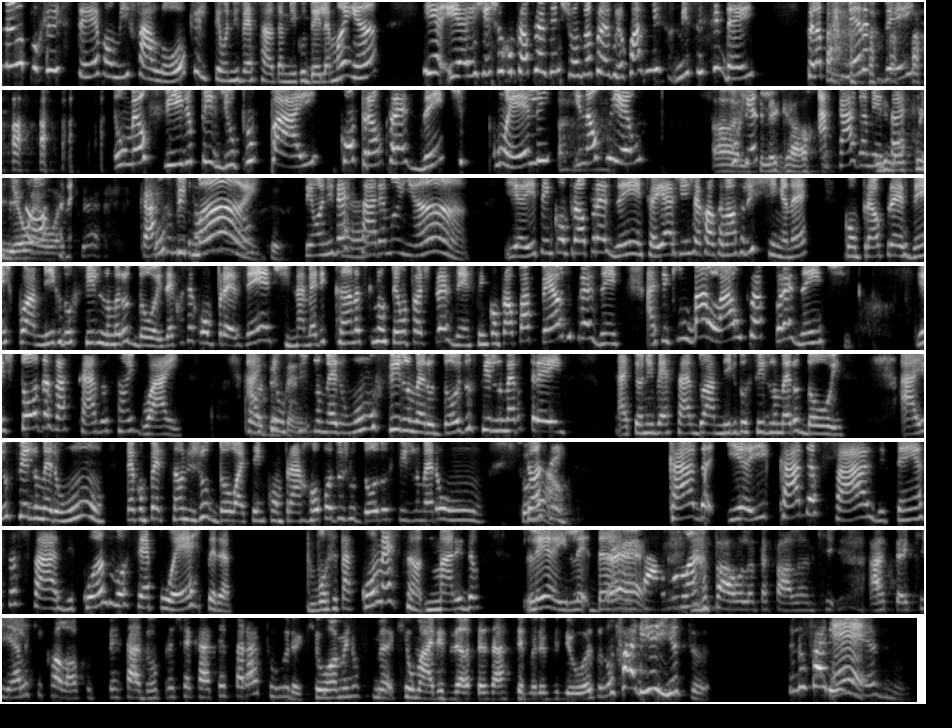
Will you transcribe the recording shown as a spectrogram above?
Não, porque o Estevão me falou que ele tem o aniversário do amigo dele amanhã. E, e aí a gente vai comprar o presente juntos. Eu, eu quase me, me suicidei. Pela primeira vez, o meu filho pediu pro pai comprar um presente com ele e não fui eu. Ai, porque que legal. A carga mental e não fui é eu, nossa, é né? É. o filho, mãe, nossa. tem um aniversário é. amanhã. E aí tem que comprar o presente. Aí a gente já coloca a nossa listinha, né? Comprar o presente pro amigo do filho número dois. Aí quando você compra o presente, na Americanas que não tem um papel de presente, você tem que comprar o papel de presente. Aí tem que embalar o presente. Gente, todas as casas são iguais. Todas, aí tem o filho número um, o filho número dois, o filho número três. Aí tem o aniversário do amigo do filho número dois. Aí o filho número um tem competição de judô, aí tem que comprar a roupa do judô do filho número um. Então, assim, Cada, e aí, cada fase tem essas fases. Quando você é puérpera, você está começando. Marido, lê aí, lê, da é, Paula. A Paula tá falando que até que ela que coloca o despertador para checar a temperatura, que o homem, não, que o marido dela, apesar de ser maravilhoso, não faria isso. Ele não faria é, mesmo.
